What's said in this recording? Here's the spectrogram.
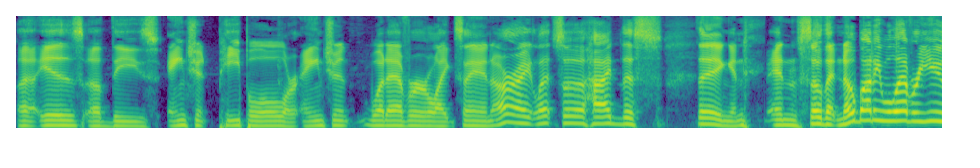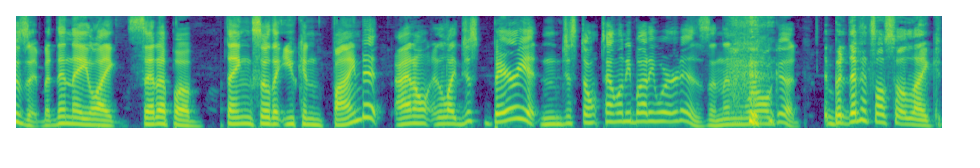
uh, is of these ancient people or ancient whatever like saying all right let's uh, hide this thing and and so that nobody will ever use it but then they like set up a thing so that you can find it i don't like just bury it and just don't tell anybody where it is and then we're all good but then it's also like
